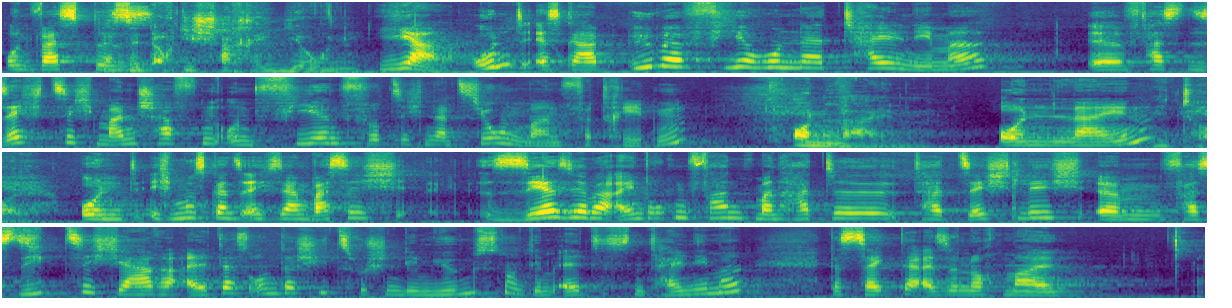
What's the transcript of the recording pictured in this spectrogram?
Und was das sind auch die Schachregionen. ja, und es gab über 400 Teilnehmer, äh, fast 60 Mannschaften und 44 Nationen waren vertreten, Online. online. Wie toll. Und ich muss ganz ehrlich sagen, was ich sehr, sehr beeindruckend fand, man hatte tatsächlich ähm, fast 70 Jahre Altersunterschied zwischen dem jüngsten und dem ältesten Teilnehmer. Das zeigte also nochmal,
